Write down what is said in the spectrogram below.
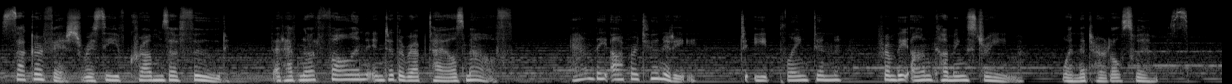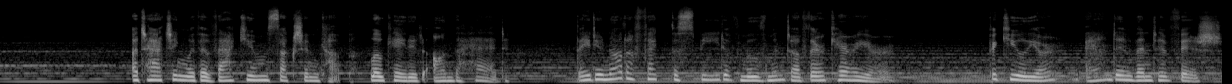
suckerfish receive crumbs of food that have not fallen into the reptile's mouth and the opportunity to eat plankton from the oncoming stream when the turtle swims. Attaching with a vacuum suction cup located on the head, they do not affect the speed of movement of their carrier. Peculiar and inventive fish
